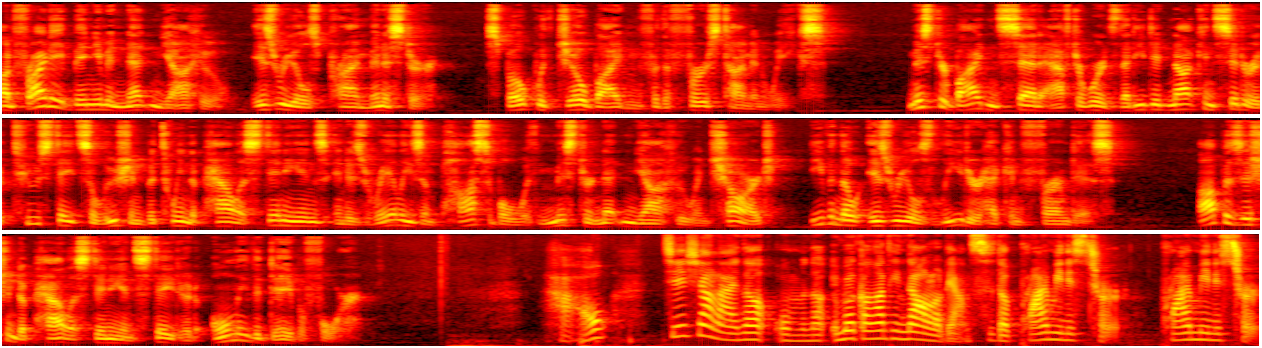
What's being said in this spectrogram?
On Friday, Benjamin Netanyahu, Israel's prime minister, spoke with Joe Biden for the first time in weeks. Mr. Biden said afterwards that he did not consider a two state solution between the Palestinians and Israelis impossible with Mr. Netanyahu in charge, even though Israel's leader had confirmed his opposition to Palestinian statehood only the day before. 好，接下来呢，我们呢有没有刚刚听到了两次的 Prime Minister、Prime Minister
